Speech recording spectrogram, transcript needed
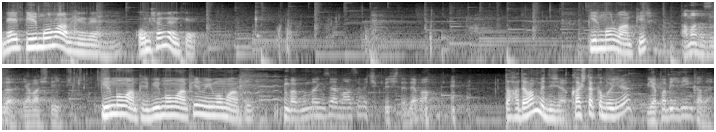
Ne bir mor varmış gibi. Konuşamıyorum ki. Bir mor vampir, Ama hızlı, yavaş değil. bir mor vampir, bir mor vampir, bir mor vampir. Bak bundan güzel malzeme çıktı işte. Devam. Daha devam mı edeceğim? Kaç dakika boyunca? Yapabildiğin kadar. Allah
